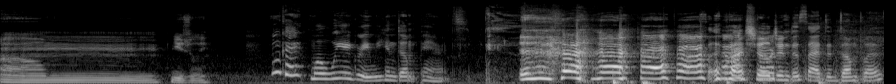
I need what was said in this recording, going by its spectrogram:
Um, usually. okay well we agree we can dump parents if our children decide to dump us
